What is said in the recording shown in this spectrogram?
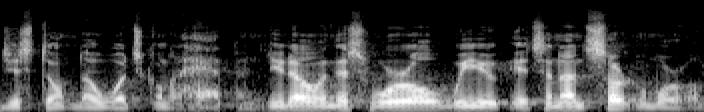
just don't know what's going to happen. You know, in this world, we, it's an uncertain world.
